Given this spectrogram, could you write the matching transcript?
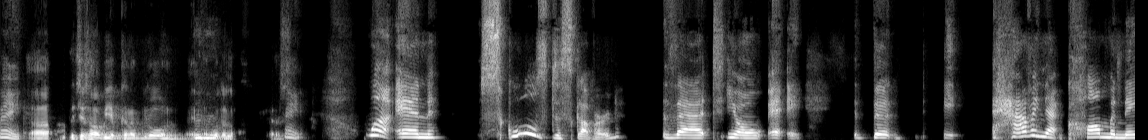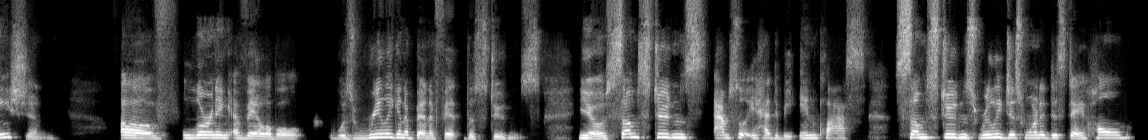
right uh, which is how we have kind of grown in over the last years right well and schools discovered that you know eh, eh, that having that combination of learning available was really going to benefit the students. You know, some students absolutely had to be in class. Some students really just wanted to stay home.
